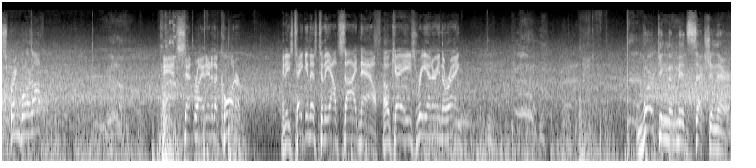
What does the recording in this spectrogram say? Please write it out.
Springboard off. And set right into the corner. And he's taking this to the outside now. Okay, he's re-entering the ring. Working the midsection there.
